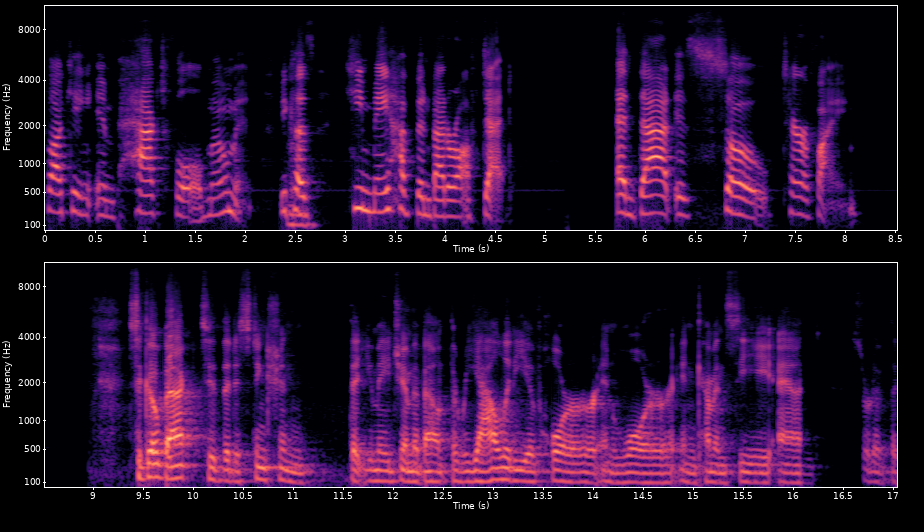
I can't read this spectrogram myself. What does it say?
fucking impactful moment because he may have been better off dead. And that is so terrifying. To go back to the distinction that you made, Jim, about the reality of horror and war in Come and See and sort of the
